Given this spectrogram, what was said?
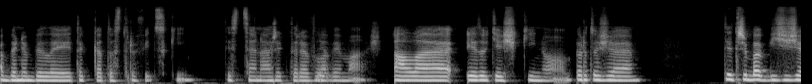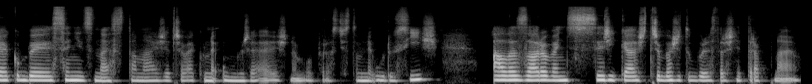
aby nebyly tak katastrofický ty scénáře, které v hlavě máš. Ale je to těžký, no, protože ty třeba víš, že jakoby se nic nestane, že třeba jako neumřeš nebo prostě s tom neudusíš, ale zároveň si říkáš třeba, že to bude strašně trapné.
